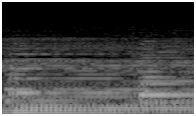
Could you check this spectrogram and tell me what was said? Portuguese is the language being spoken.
Música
